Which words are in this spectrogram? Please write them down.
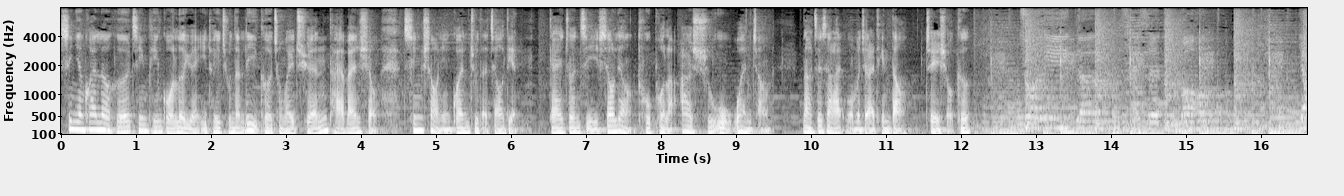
新年快乐和金苹果乐园一推出呢，立刻成为全台湾省青少年关注的焦点。该专辑销量突破了二十五万张。那接下来我们就来听到这一首歌。做一个彩色的梦，邀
